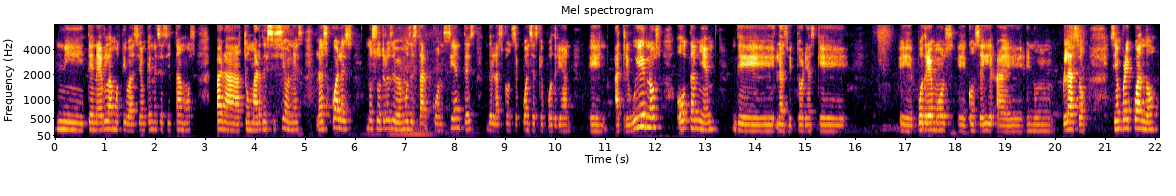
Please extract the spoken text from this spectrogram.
ni tener la motivación que necesitamos para tomar decisiones, las cuales nosotros debemos de estar conscientes de las consecuencias que podrían eh, atribuirnos o también de las victorias que eh, podremos eh, conseguir en un plazo, siempre y cuando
